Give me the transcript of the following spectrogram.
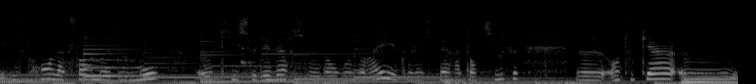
il prend la forme de mots euh, qui se déverse dans vos oreilles, que j'espère attentives. Euh, en tout cas, euh,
